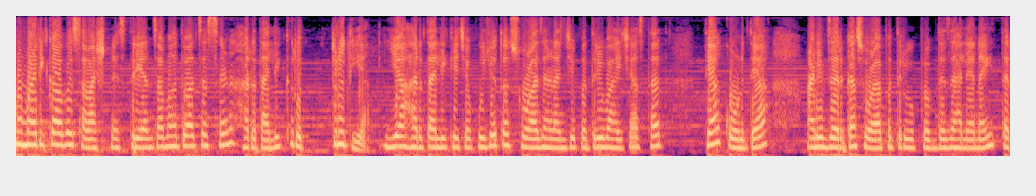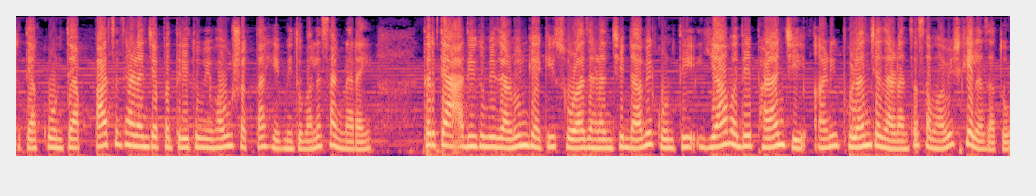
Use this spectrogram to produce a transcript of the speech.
कुमारिका व सवाष्ण स्त्रियांचा महत्त्वाचा सण हरतालिक तृतीया. या हरतालिकेच्या पूजेत सोळा झाडांची पत्री व्हायच्या असतात. त्या कोणत्या? आणि जर का सोळा पत्री उपलब्ध झाल्या नाही तर त्या कोणत्या पाच झाडांच्या पत्री तुम्ही वाहू शकता हे मी तुम्हाला सांगणार आहे. तर त्याआधी तुम्ही जाणून घ्या की सोळा झाडांची नावे कोणती? यामध्ये फळांची आणि फुलांच्या झाडांचा समावेश केला जातो.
